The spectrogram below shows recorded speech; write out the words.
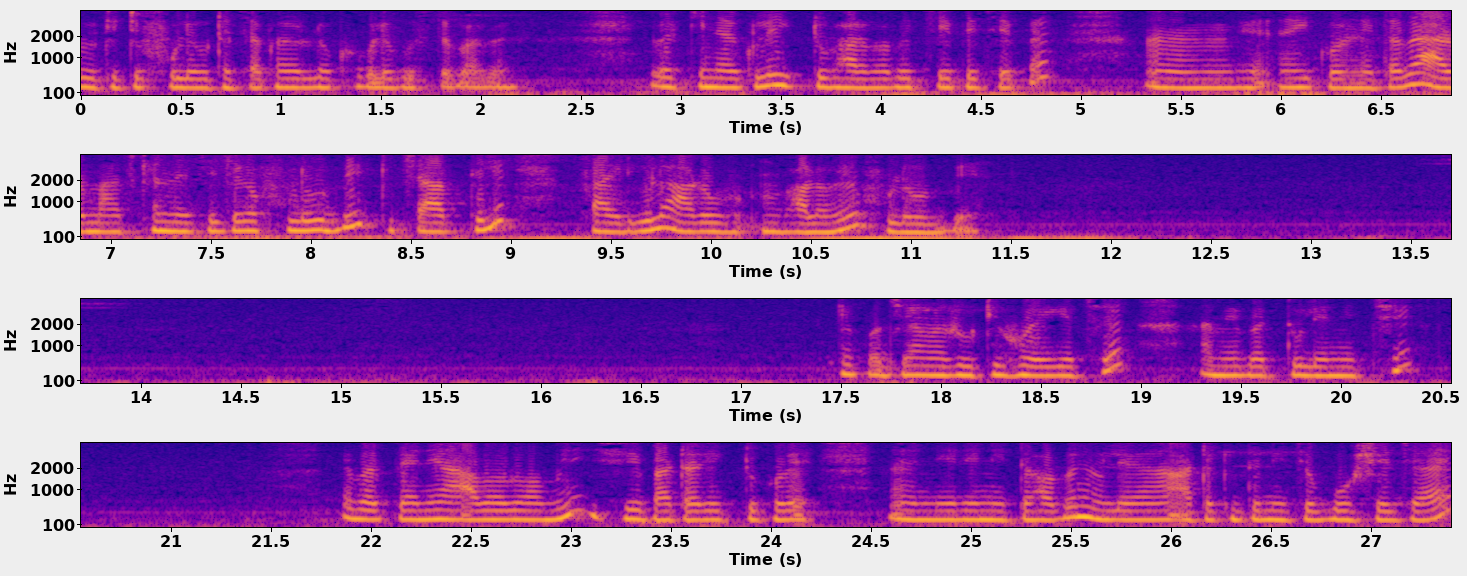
রুটিটি ফুলে উঠেছে, আপনারা লক্ষ্য করলে বুঝতে পারবেন। এবার কিনারগুলো একটু ভালোভাবে চেপে চেপে এই করে নিতে হবে। আর মাঝখানে যে জায়গা ফুলে উঠবে, একটু চাপ দিলে সাইডগুলো আরও ভালো হয়ে ফুলে উঠবে। এরপর যে আমার রুটি হয়ে গেছে, আমি এবার তুলে নিচ্ছি। এবার প্যানে আবারও আমি সে বাটার একটু করে নেড়ে নিতে হবে, নইলে আটা কিন্তু নিচে বসে যায়।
